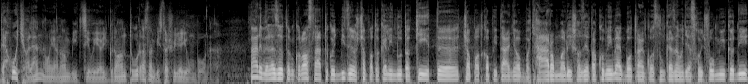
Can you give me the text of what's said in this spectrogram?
de hogyha lenne olyan ambíciója, hogy Grand Tour, az nem biztos, hogy a Jumbo-nál. Pár évvel ezelőtt, amikor azt láttuk, hogy bizonyos csapatok elindultak két uh, csapatkapitánya, vagy hárommal is, azért akkor még megbotránkoztunk ezen, hogy ez hogy fog működni.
